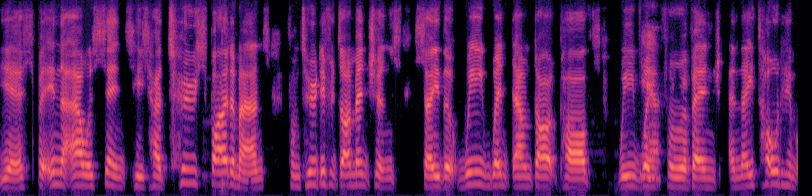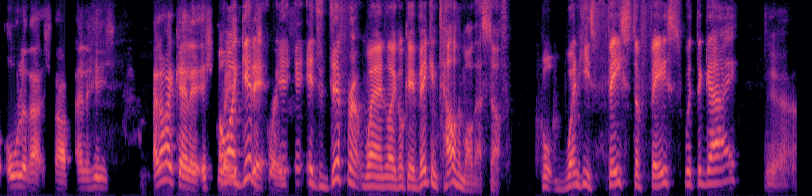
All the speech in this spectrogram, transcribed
Yes, but in the hours since, he's had two Spider-Mans from two different dimensions say that we went down dark paths, we went Yeah. for revenge, and they told him all of that stuff. And he's, and I get it. Oh, I get it. It- It's different when like okay, they can tell him all that stuff, but when he's face to face with the guy, Yeah,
